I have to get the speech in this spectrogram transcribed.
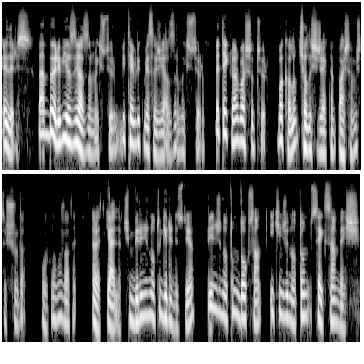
ederiz. Ben böyle bir yazı yazdırmak istiyorum. Bir tebrik mesajı yazdırmak istiyorum. Ve tekrar başlatıyorum. Bakalım çalışacak. Başlamıştı şurada. Uygulama zaten. Evet geldi. Şimdi birinci notu giriniz diyor. Birinci notum 90, ikinci notum 85.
